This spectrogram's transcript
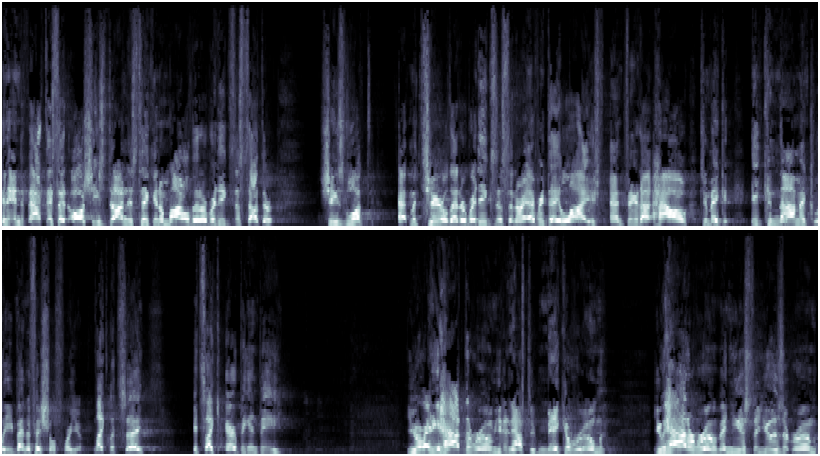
And in fact, they said all she's done is taken a model that already exists out there. She's looked at material that already exists in our everyday life and figured out how to make it economically beneficial for you. Like, let's say, it's like Airbnb. You already had the room, you didn't have to make a room. You had a room, and you used to use that room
